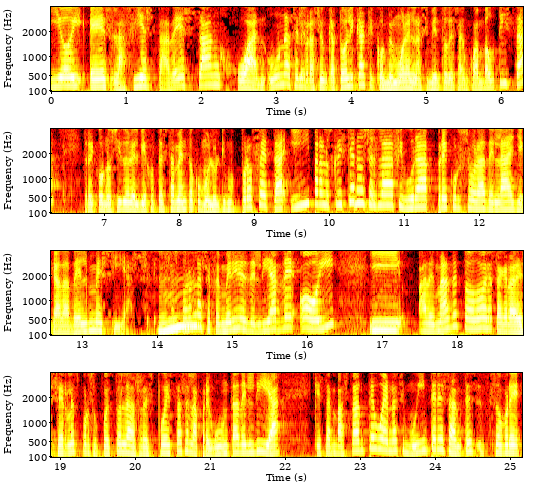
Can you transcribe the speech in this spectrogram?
Y hoy es la fiesta de San Juan, una celebración católica que conmemora el nacimiento de San Juan Bautista, reconocido en el Viejo Testamento como el último profeta, y para los cristianos es la figura precursora de la llegada del Mesías. Esas fueron las efemérides del día de hoy. Y además de todo, agradecerles, por supuesto, las respuestas a la pregunta del día que están bastante buenas y muy interesantes sobre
